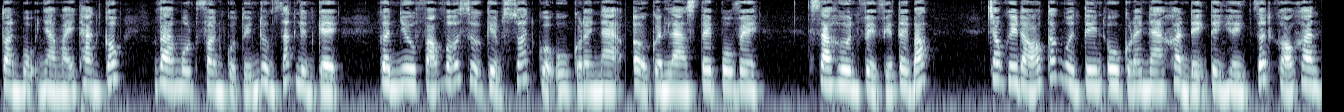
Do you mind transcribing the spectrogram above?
toàn bộ nhà máy than cốc và một phần của tuyến đường sắt liền kề, gần như phá vỡ sự kiểm soát của Ukraine ở gần làng Stepove, xa hơn về phía Tây Bắc. Trong khi đó, các nguồn tin Ukraine khẳng định tình hình rất khó khăn,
